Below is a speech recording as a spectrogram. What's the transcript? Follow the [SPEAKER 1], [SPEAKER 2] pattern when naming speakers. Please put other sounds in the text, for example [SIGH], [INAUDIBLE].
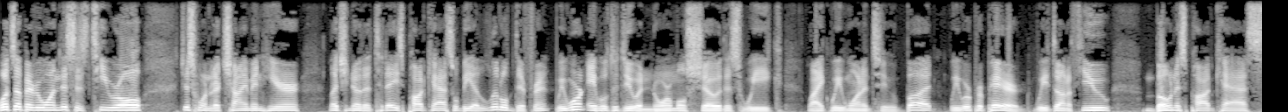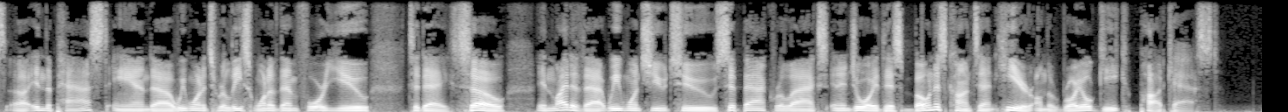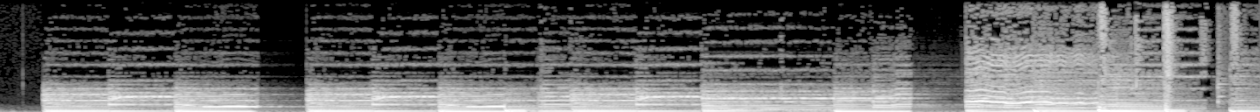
[SPEAKER 1] What's up, everyone? This is T Roll. Just wanted to chime in here, let you know that today's podcast will be a little different. We weren't able to do a normal show this week like we wanted to, but we were prepared. We've done a few bonus podcasts uh, in the past, and uh, we wanted to release one of them for you today. So, in light of that, we want you to sit back, relax, and enjoy this bonus content here on the Royal Geek Podcast.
